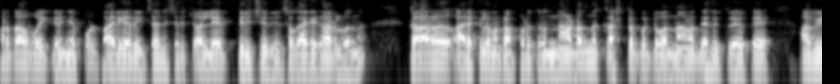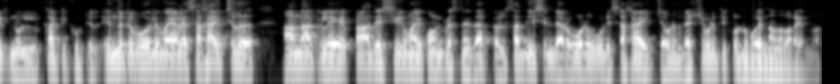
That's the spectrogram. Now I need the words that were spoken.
ഭർത്താവ് പോയി കഴിഞ്ഞപ്പോൾ ഭാര്യ അറിയിച്ചതനുസരിച്ചോ അല്ലെ തിരിച്ച് സ്വകാര്യ കാറിൽ വന്ന് കാറ് അര കിലോമീറ്റർ അപ്പുറത്തുനിന്ന് നടന്ന് കഷ്ടപ്പെട്ട് വന്നാണ് അദ്ദേഹം ഇത്രയൊക്കെ ആ വീട്ടിനുള്ളിൽ കാട്ടിക്കൂട്ടിയത്. എന്നിട്ട് പോലും അയാളെ സഹായിച്ചത് ആ നാട്ടിലെ പ്രാദേശികമായ കോൺഗ്രസ് നേതാക്കൾ സതീശിന്റെ അറിവോടുകൂടി സഹായിച്ച് അവിടുന്ന് രക്ഷപ്പെടുത്തി കൊണ്ടുപോയെന്നാണ് പറയുന്നത്.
